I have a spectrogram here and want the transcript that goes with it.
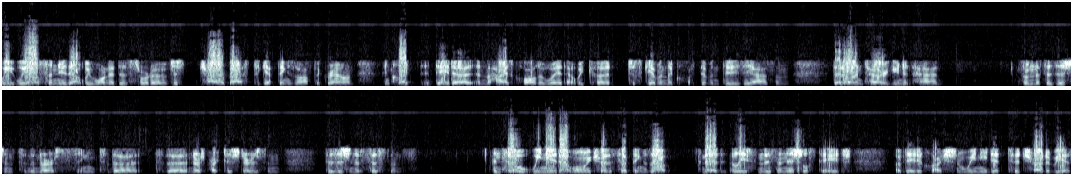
we, we also knew that we wanted to sort of just try our best to get things off the ground and collect data in the highest quality way that we could, just given the collective enthusiasm that our entire unit had, from the physicians to the nursing to the to the nurse practitioners and physician assistants. And so we knew that when we tried to set things up, that at least in this initial stage of data collection, we needed to try to be as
